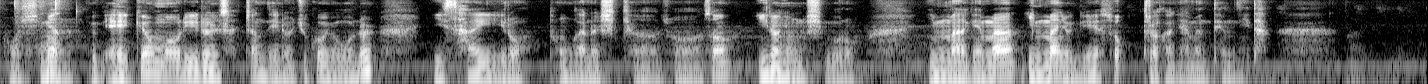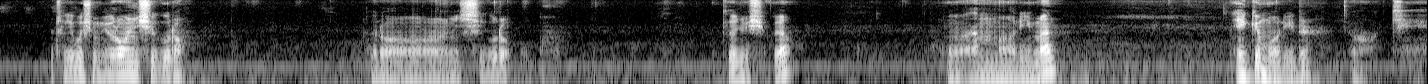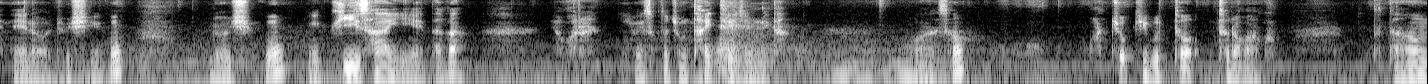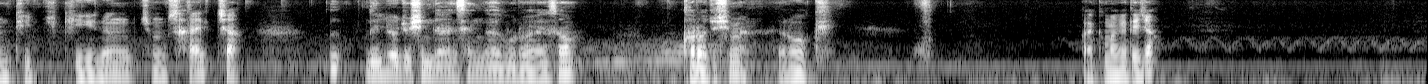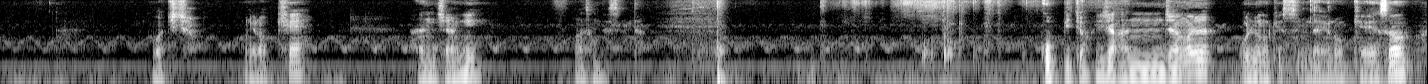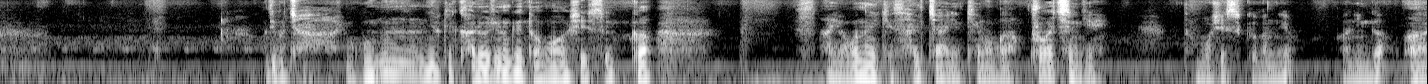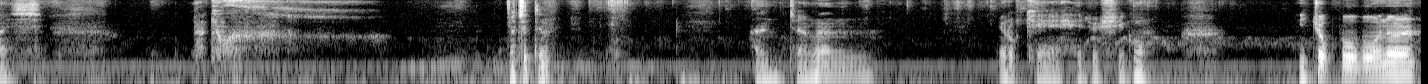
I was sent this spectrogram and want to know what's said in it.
보시면 여기 애교 머리를 살짝 내려주고 요거를 이 사이로 통과를 시켜줘서 이런 형식으로 입막에만 입만 여기에 쏙 들어가게 하면 됩니다. 저기 보시면 이런 식으로 이런 식으로 껴주시고요. 이 앞머리만 애교 머리를 이렇게 내려주시고 이귀 사이에다가 이거를 여기서부터 좀 타이트해집니다. 와서 안쪽 귀부터 들어가고 그 다음 뒷귀는 좀 살짝 으- 늘려주신다는 생각으로 해서 걸어주시면 이렇게 깔끔하게 되죠? 멋지죠? 이렇게 안장이 완성됐습니다. 곱비죠? 이제 안장을 올려놓겠습니다. 이렇게 해서 어디 보자. 요거는 이렇게 가려주는 게 더 멋있을까? 아, 요거는 이렇게 살짝 이렇게 뭔가 풀어치는 게 더 멋있을 것 같네요. 아닌가? 아이씨. 이렇게 확. 어쨌든 안장은 이렇게 해주시고 이쪽 부분을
